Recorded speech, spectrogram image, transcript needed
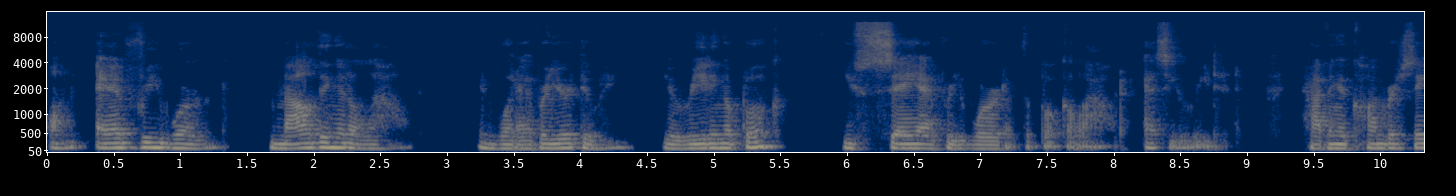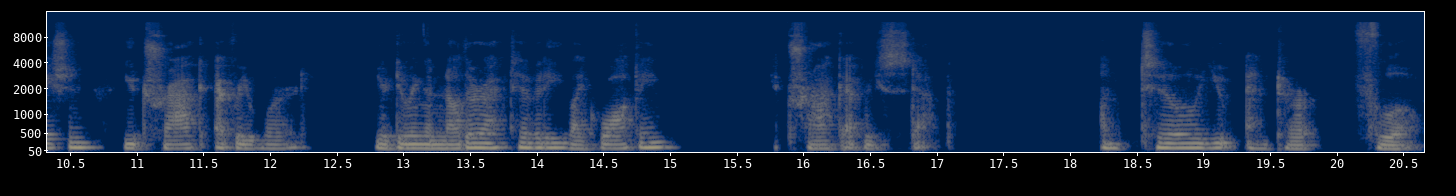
on every word, mouthing it aloud in whatever you're doing. You're reading a book, you say every word of the book aloud as you read it. Having a conversation, you track every word. You're doing another activity like walking, you track every step until you enter flow.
